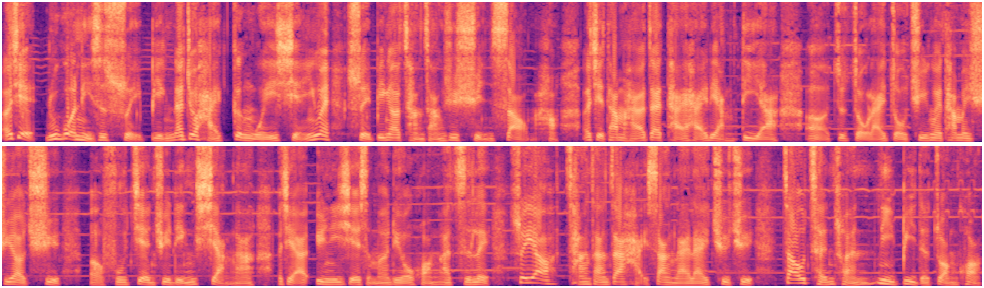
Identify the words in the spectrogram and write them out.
而且如果你是水兵，那就还更危险，因为水兵要常常去巡哨嘛哈，而且他们还要在台海两地啊，呃，就走来走去，因为他们需要去呃福建去领饷啊，而且要运一些什么硫磺啊之类，所以要常常在海上来来去去，遭沉船溺毙的状况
